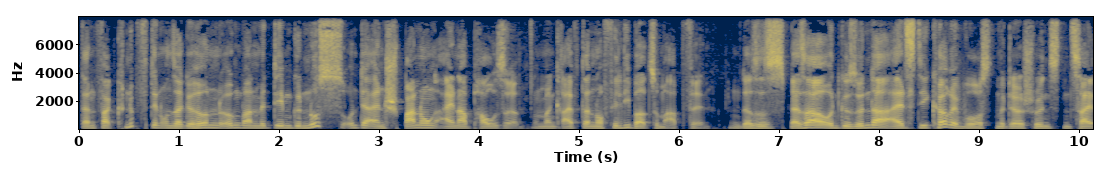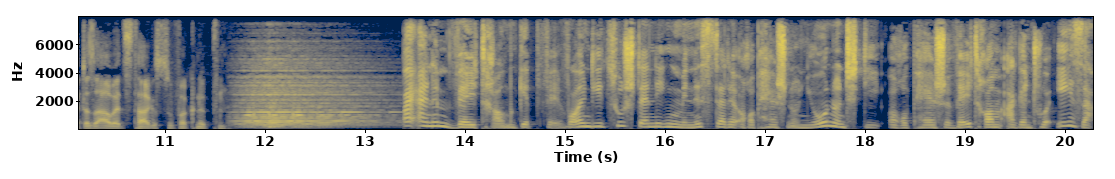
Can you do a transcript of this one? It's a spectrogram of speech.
Dann verknüpft den unser Gehirn irgendwann mit dem Genuss und der Entspannung einer Pause. Und man greift dann noch viel lieber zum Apfel. Das ist besser und gesünder als die Currywurst mit der schönsten Zeit des Arbeitstages zu verknüpfen. Bei einem Weltraumgipfel wollen die zuständigen Minister der Europäischen Union und die Europäische Weltraumagentur ESA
